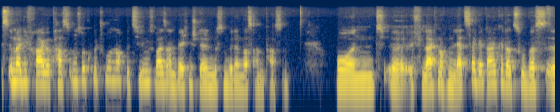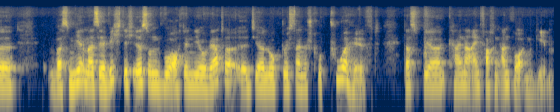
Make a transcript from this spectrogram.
ist immer die Frage, passt unsere Kultur noch, beziehungsweise an welchen Stellen müssen wir denn was anpassen? Und äh, vielleicht noch ein letzter Gedanke dazu, was, äh, was mir immer sehr wichtig ist und wo auch der Neo-Werter-Dialog durch seine Struktur hilft, dass wir keine einfachen Antworten geben.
